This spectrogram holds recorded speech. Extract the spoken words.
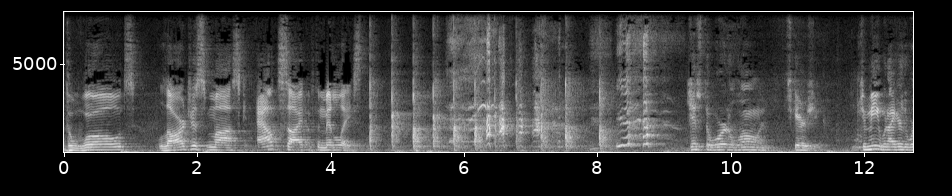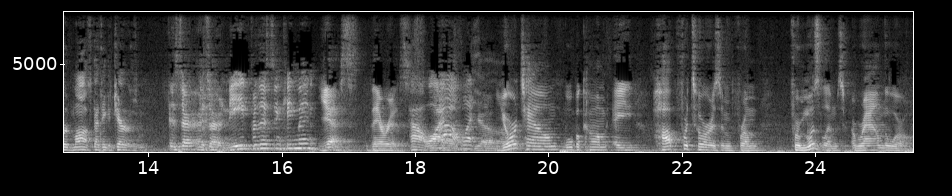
the world's largest mosque outside of the Middle East. Just the word alone scares you. To me, when I hear the word mosque, I think of terrorism. Is there is there a need for this in Kingman? Yes, there is. How? Wow. What? Yeah. Your town will become a hub for tourism from for Muslims around the world.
